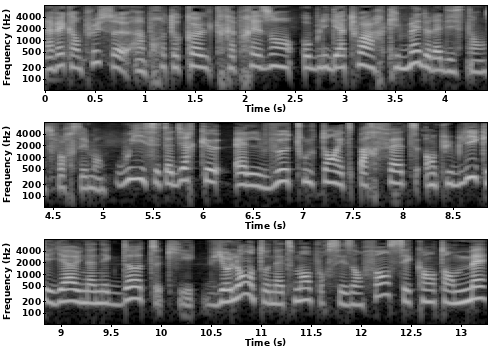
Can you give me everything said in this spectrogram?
avec en plus euh, un protocole très présent, obligatoire, qui met de la distance, forcément. Oui, c'est-à-dire qu'elle veut tout le temps être parfaite en public, et il y a une anecdote qui est violente, honnêtement, pour ses enfants, c'est quand en mai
